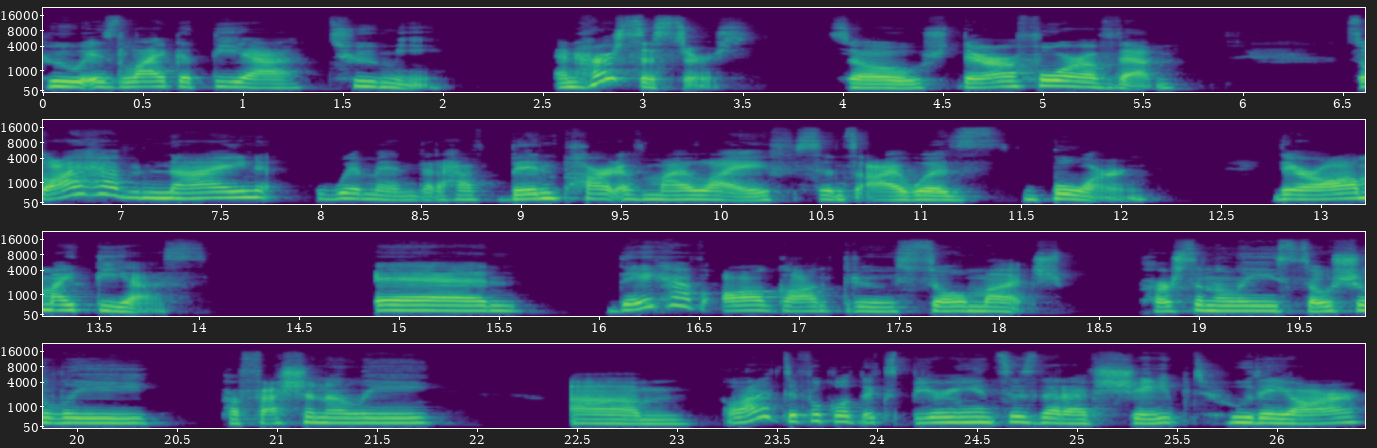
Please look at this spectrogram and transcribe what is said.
who is like a tia to me and her sisters. So there are four of them. So I have nine women that have been part of my life since I was born. They're all my tias. And they have all gone through so much personally, socially, professionally, um, a lot of difficult experiences that have shaped who they are.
